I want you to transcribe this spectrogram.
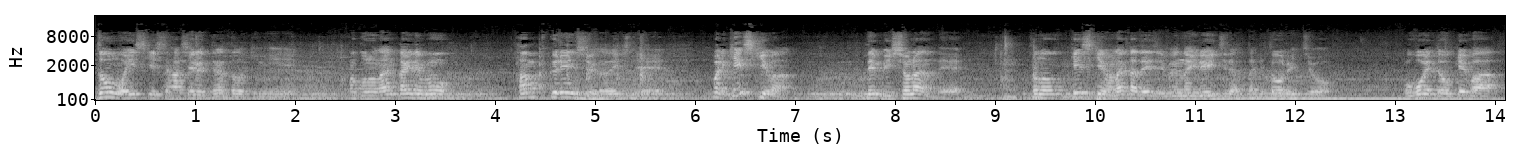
ゾーンを意識して走るってなった時に、まあ、この何回でも反復練習ができてやっぱり景色は全部一緒なんでその景色の中で自分のいる位置だったり通る位置を覚えておけば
